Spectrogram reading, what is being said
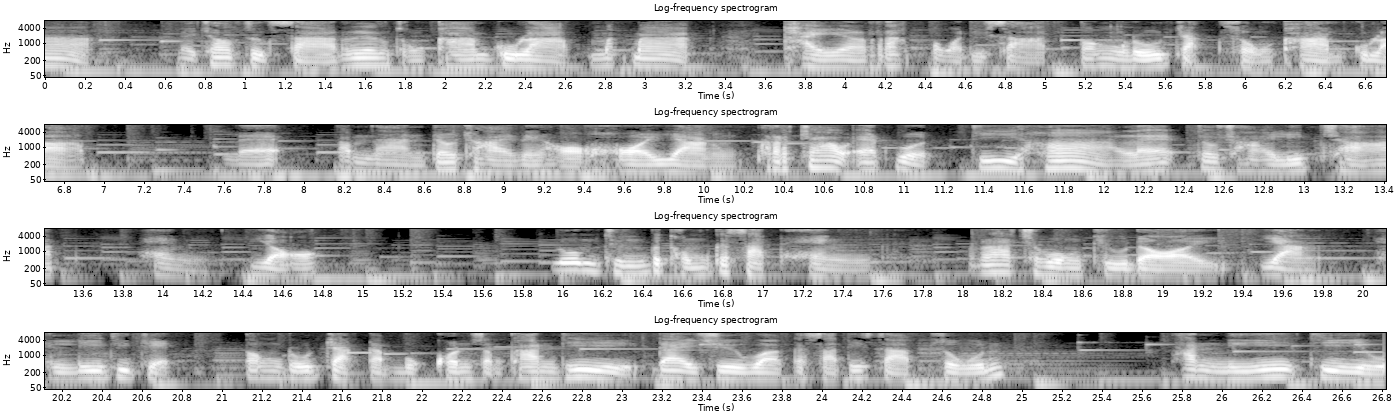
มาก ๆ และชอบศึกษาเรื่องสงครามกุหลาบมาก ๆ ใครรักประวัติศาสตร์ต้องรู้จักสงครามกุหลาบ และ ตำนานเจ้าชายในหอคอยอย่างพระเจ้าแอดเวิร์ดที่ 5 และเจ้าชายริชาร์ดแห่งยอร์กรวมถึงปฐมกษัตริย์แห่งราชวงศ์ทิวดอยอย่างเฮนรี่ที่ 7 ต้องรู้จักกับบุคคลสำคัญที่ได้ชื่อว่ากษัตริย์ที่สาบสูญท่านนี้ที่อยู่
